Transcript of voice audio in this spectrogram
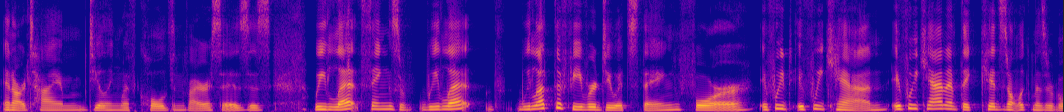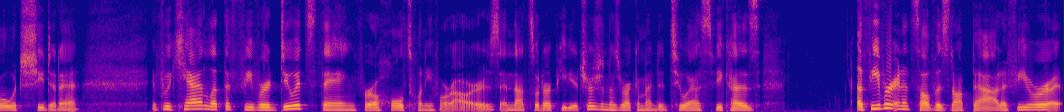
in our time dealing with colds and viruses is we let things we let we let the fever do its thing for if we if we can if we can if the kids don't look miserable which she didn't if we can, let the fever do its thing for a whole 24 hours. And that's what our pediatrician has recommended to us because a fever in itself is not bad. A fever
